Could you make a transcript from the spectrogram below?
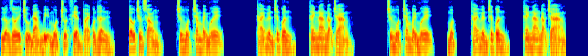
lượng giới chủ đang bị một chút phiền thoái quân thân, tấu chương xong, chương một trăm bảy mươi. Thái huyền trân quân, thanh nang đạo tràng. Chương một trăm bảy mươi, một, thái huyền trân quân, thanh nang đạo tràng.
